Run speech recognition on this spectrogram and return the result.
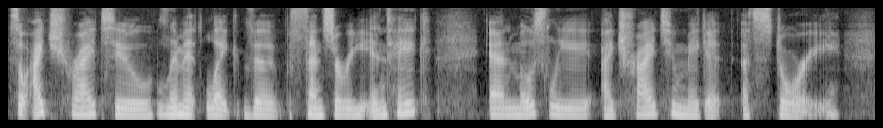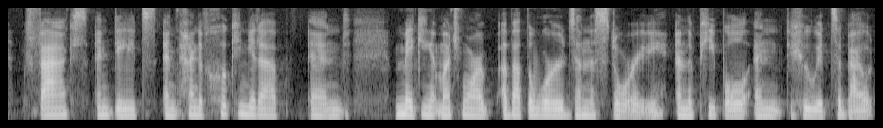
So I try to limit like the sensory intake and mostly, I try to make it a story, facts and dates, and kind of hooking it up and making it much more about the words and the story and the people and who it's about,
